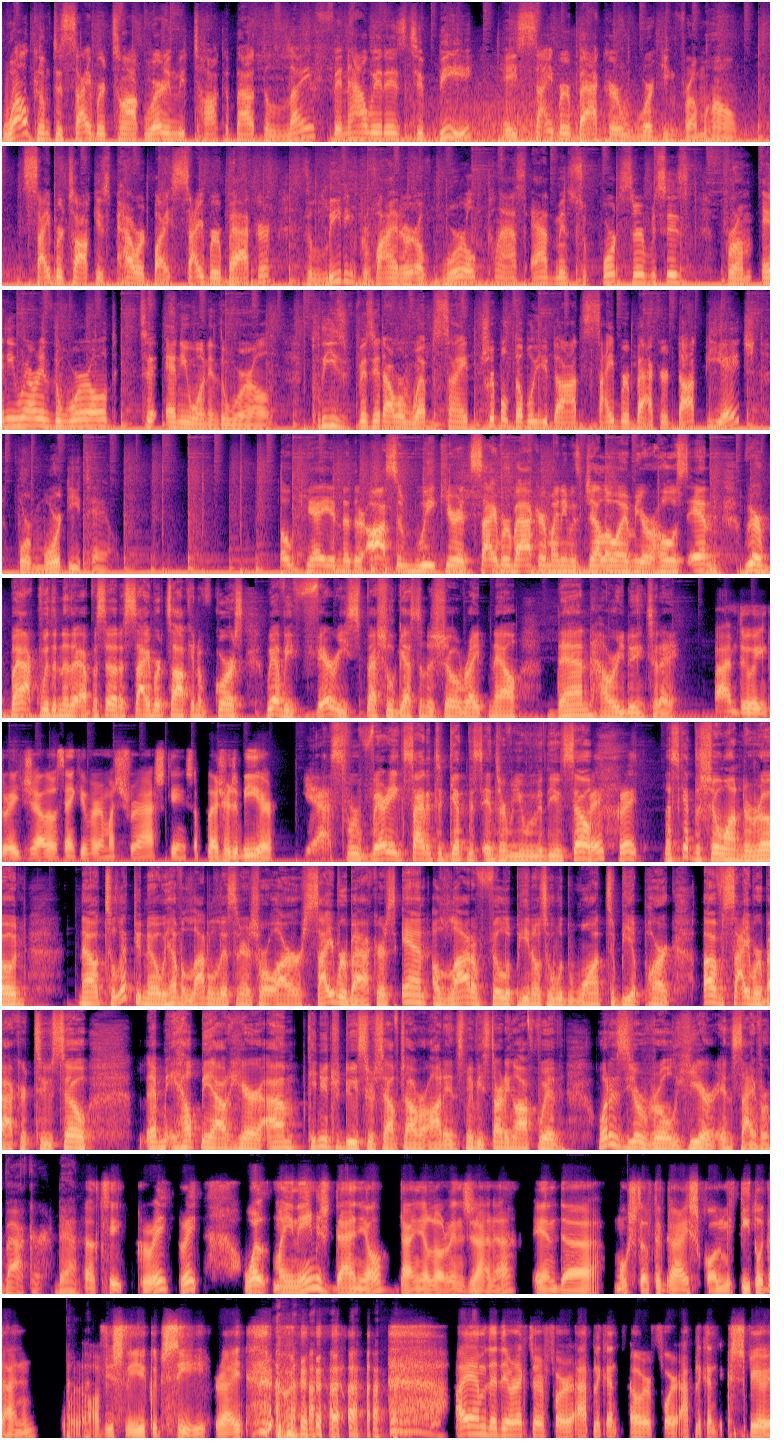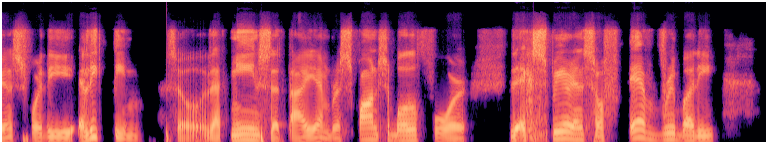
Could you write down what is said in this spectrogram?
Welcome to Cyber Talk, wherein we talk about the life and how it is to be a cyberbacker working from home. Cyber Talk is powered by Cyberbacker, the leading provider of world class admin support services from anywhere in the world to anyone in the world. Please visit our website www.cyberbacker.ph for more detail. Okay, another awesome week here at Cyberbacker. My name is Jello. I'm your host, and we are back with another episode of Cyber Talk. And of course, we have a very special guest on the show right now. Dan, how are you doing today? I'm doing great, Jello. Thank you very much for asking. It's a pleasure to be here. Yes, we're very excited to get this interview with you. So, great, great. Let's get the show on the road. Now, to let you know, we have a lot of listeners who are cyberbackers and a lot of Filipinos who would want to be a part of Cyberbacker too. So, let me help me out here. Um, can you introduce yourself to our audience? Maybe starting off with what is your role here in Cyberbacker, Dan? Okay, great, great. Well, my name is Daniel, Daniel Lorenzana, and uh, most of the guys call me Tito Dan. Well, obviously, you could see, right? I am the director for applicant or for applicant experience for the elite team. So that means that I am responsible for the experience of everybody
